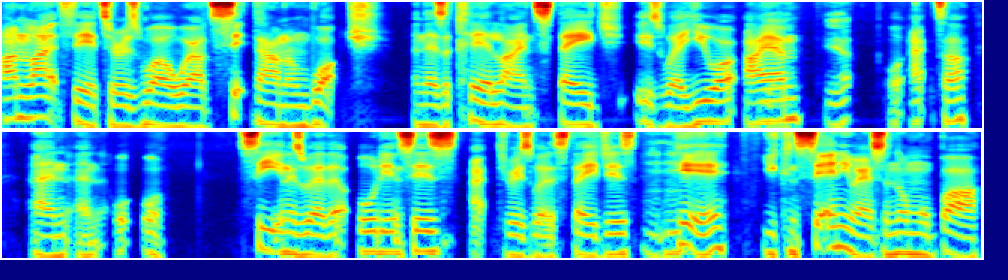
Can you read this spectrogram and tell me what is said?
unlike theatre as well, where I'd sit down and watch, and there's a clear line. Stage is where you are, I am, Yeah. or actor, and and or, or seating is where the audience is. Actor is where the stage is. Mhm. Here, you can sit anywhere. It's a normal bar.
